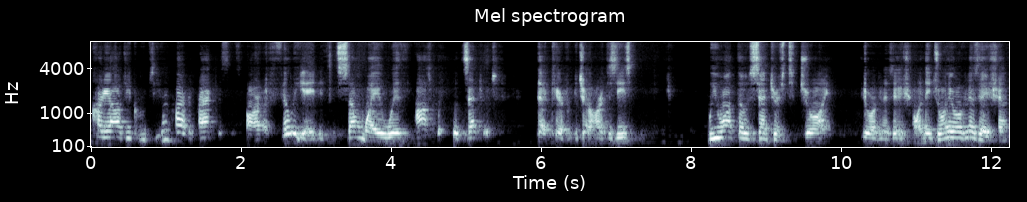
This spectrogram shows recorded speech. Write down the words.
cardiology groups, even private practices, are affiliated in some way with hospitals, with centers that care for congenital heart disease. We want those centers to join the organization. When they join the organization,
